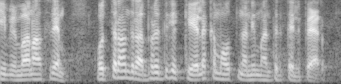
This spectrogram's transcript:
ఈ విమానాశ్రయం ఉత్తరాంధ్ర అభివృద్ధికి కీలకమవుతుందని మంత్రి తెలిపారు.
